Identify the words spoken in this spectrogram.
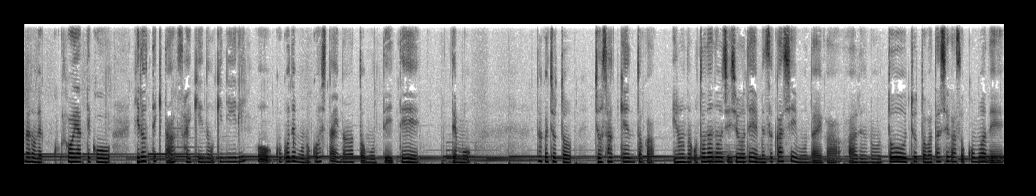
なのでこうやってこう拾ってきた最近のお気に入りをここでも残したいなと思っていて。でもなんかちょっと著作権とかいろんな大人の事情で難しい問題があるのとちょっと私がそこまで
